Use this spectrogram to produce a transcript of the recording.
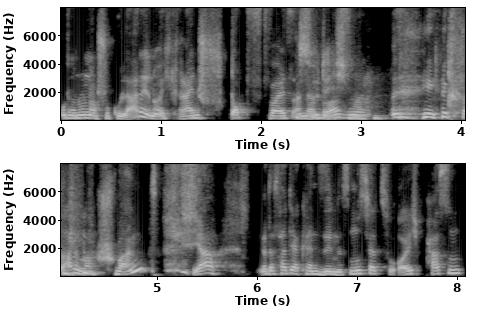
oder nur noch Schokolade in euch reinstopft, weil es an der Börse gerade mal schwankt. Ja, das hat ja keinen Sinn. Es muss ja zu euch passen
